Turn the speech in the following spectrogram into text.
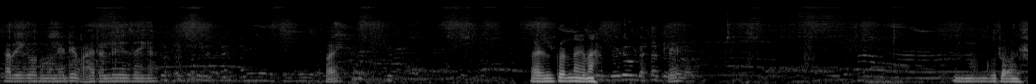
কারিগর মিনিটে ভাইরাল হয়ে যায় ভাই। ভাইরাল করে না। গুরু মাংস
